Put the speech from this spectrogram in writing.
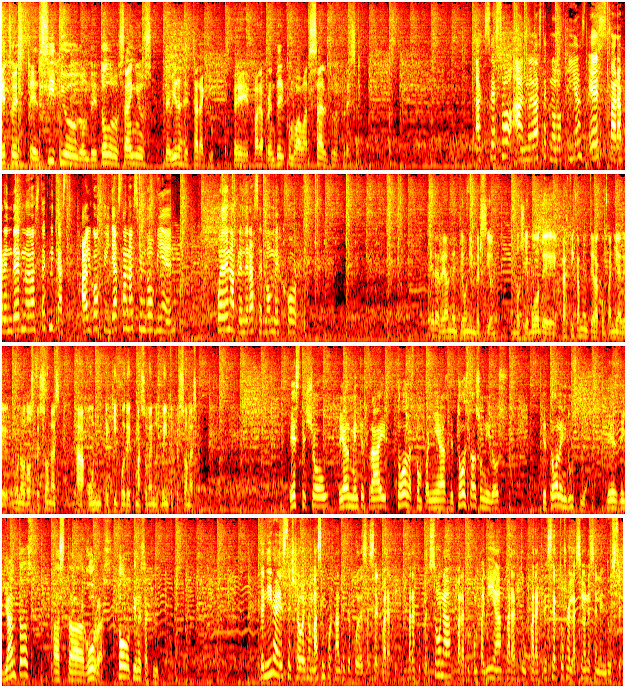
que esto es el sitio donde todos los años debieras de estar aquí eh, para aprender cómo avanzar tu empresa. Acceso a nuevas tecnologías es para aprender nuevas técnicas, algo que ya están haciendo bien, pueden aprender a hacerlo mejor. Era realmente una inversión. Nos llevó de prácticamente la compañía de uno o dos personas a un equipo de más o menos 20 personas. Este show realmente trae todas las compañías de todo Estados Unidos, de toda la industria, desde llantas hasta gorras, todo tienes aquí. Venir a este show es lo más importante que puedes hacer para ti, para tu persona, para tu compañía, para, tu, para crecer tus relaciones en la industria.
